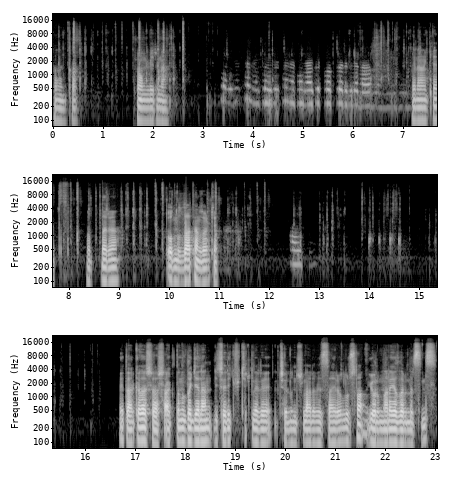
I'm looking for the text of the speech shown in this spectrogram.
Kanka. Son birine. Felaket botları. Oğlum zaten zor ki. Evet arkadaşlar aklınıza gelen içerik fikirleri, challenge'lar vesaire olursa yorumlara yazabilirsiniz.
